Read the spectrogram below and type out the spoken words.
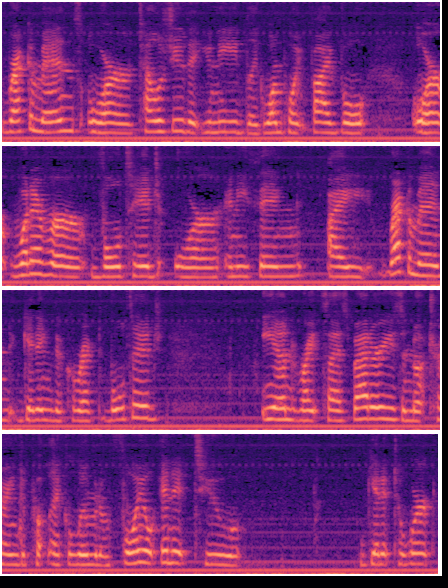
recommends or tells you that you need like 1.5 volt or whatever voltage or anything, I recommend getting the correct voltage and right size batteries and not trying to put like aluminum foil in it to get it to work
